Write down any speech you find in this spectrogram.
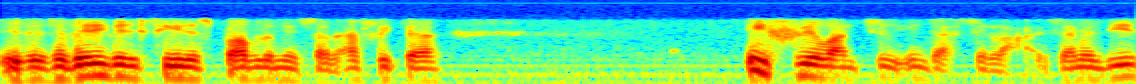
It is a very, very serious problem in South Africa if we want to industrialize. I mean, these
